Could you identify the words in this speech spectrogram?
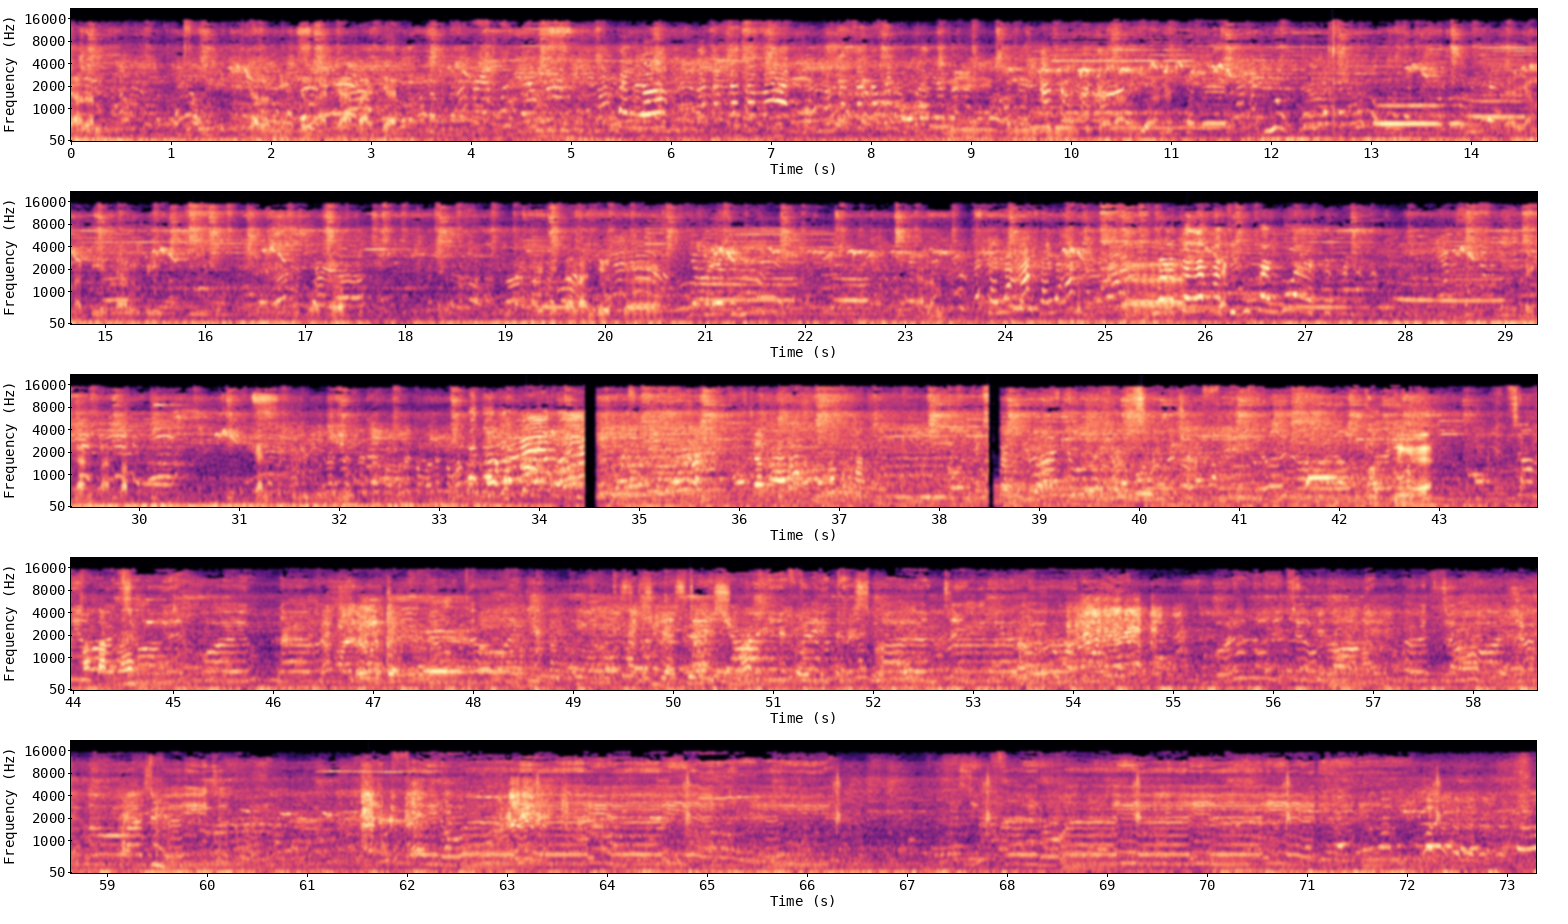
dalam dalamnya itu ada apa aja? Ini pengunjungnya juga ramai banget ada yang lagi selfie. Foto. Oke, kita lanjut ke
